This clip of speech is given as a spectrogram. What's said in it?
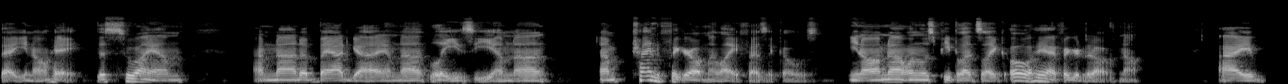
that, you know, hey, this is who I am. I'm not a bad guy. I'm not lazy. I'm not, I'm trying to figure out my life as it goes. You know, I'm not one of those people that's like, oh, hey, I figured it out. No. I,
